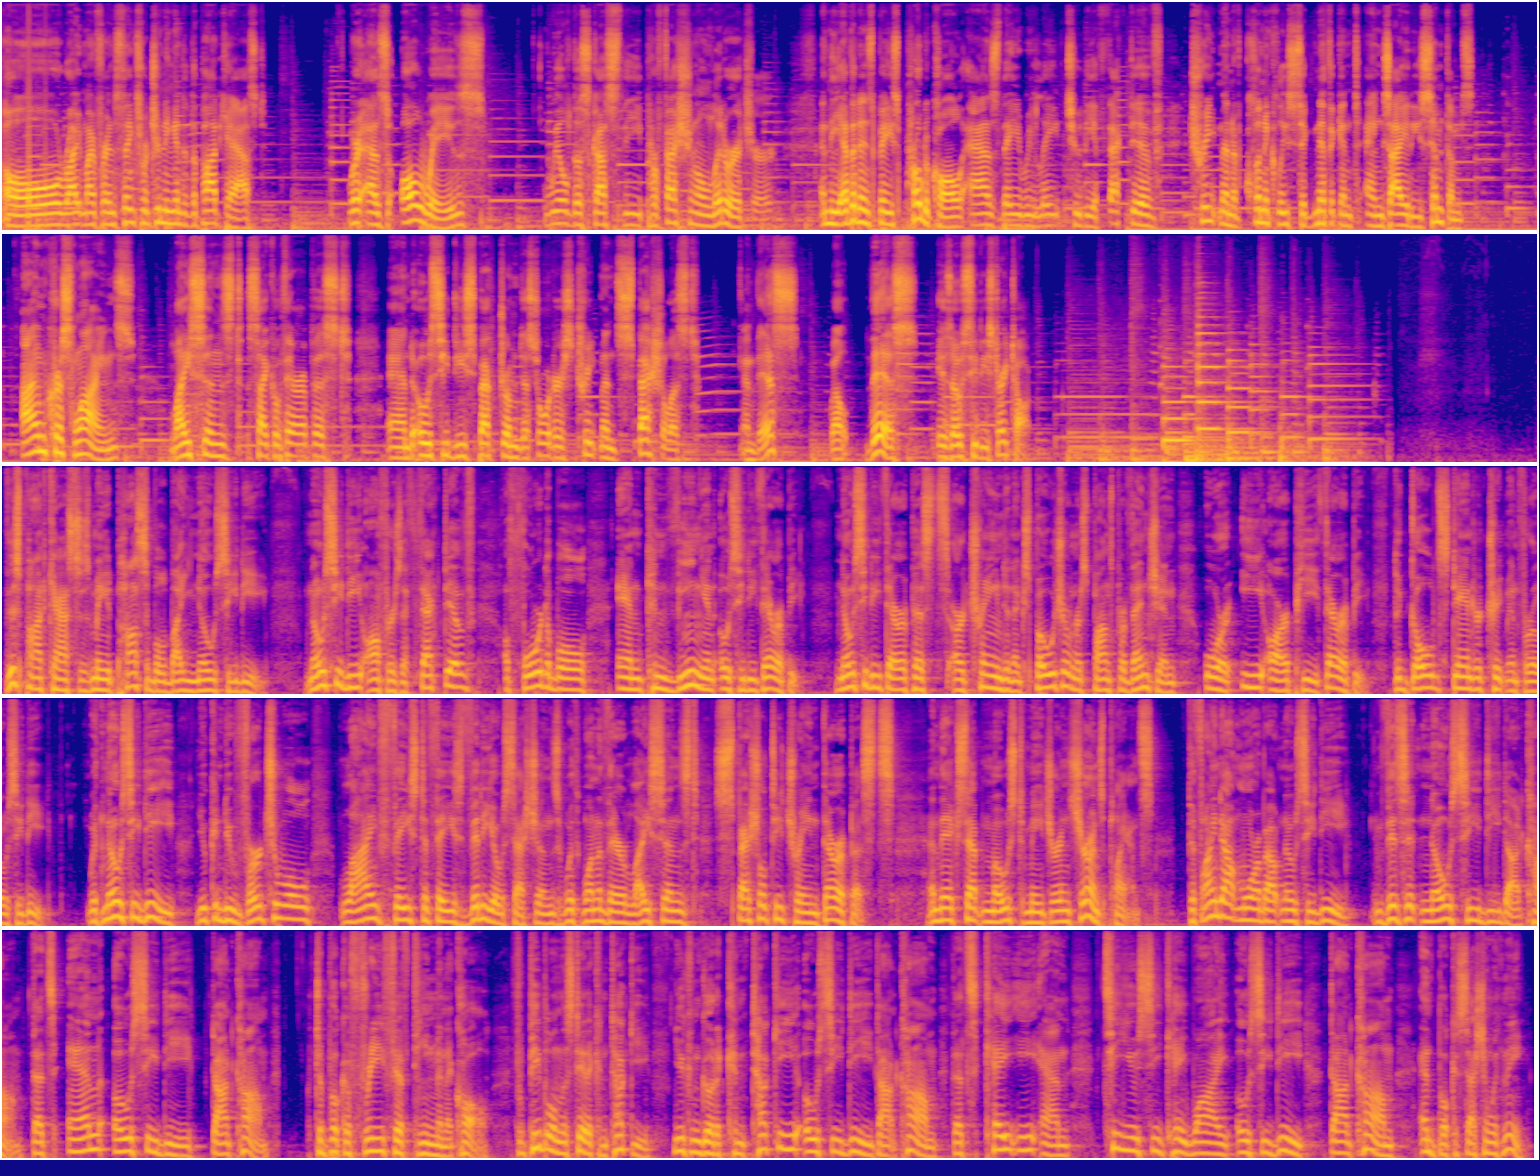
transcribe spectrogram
All right, my friends, thanks for tuning into the podcast, where, as always, we'll discuss the professional literature and the evidence based protocol as they relate to the effective treatment of clinically significant anxiety symptoms. I'm Chris Leins, licensed psychotherapist and OCD spectrum disorders treatment specialist, and this, well, this is OCD Straight Talk. This podcast is made possible by NoCD. NoCD offers effective, affordable, and convenient OCD therapy. NoCD therapists are trained in exposure and response prevention, or ERP therapy, the gold standard treatment for OCD. With NoCD, you can do virtual, live face to face video sessions with one of their licensed, specialty trained therapists, and they accept most major insurance plans. To find out more about NoCD, visit nocd.com. That's N-O-C-D.com to book a free 15 minute call. For people in the state of Kentucky, you can go to kentuckyocd.com. That's K E N T U C K Y O C D.com and book a session with me.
